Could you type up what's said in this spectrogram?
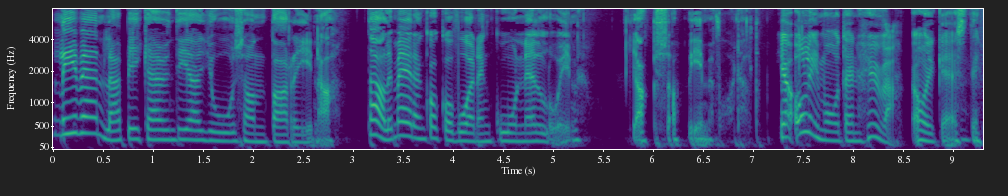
Liven läpikäynti ja Juuson tarina. Tämä oli meidän koko vuoden kuunnelluin jakso viime vuodelta. Ja oli muuten hyvä oikeasti.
